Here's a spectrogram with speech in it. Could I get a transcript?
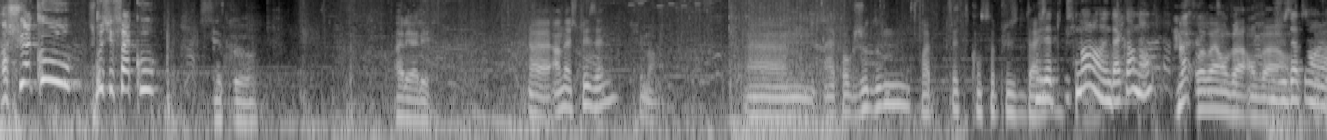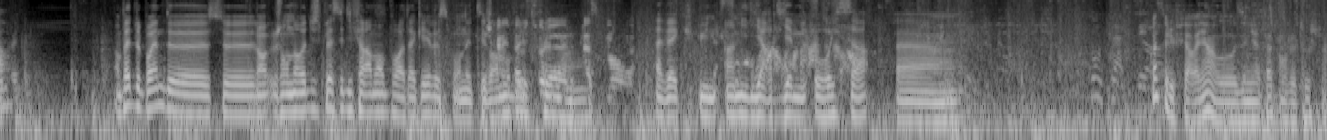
Ah je suis à coup Je me suis fait à coup Let's go. Allez, allez. Euh, un HP Zen, je suis mort. Euh, ah, pour que je Doom, il faudrait peut-être qu'on soit plus die. Vous êtes tous morts là, on est d'accord, non Ouais, ouais, on va. On va Je vous on attends, alors. En fait, le problème de ce. On aurait dû se placer différemment pour attaquer parce qu'on était vraiment pas du tout le, placement. ouais. avec une 1 milliardième Orisa. Euh... Pourquoi ça lui fait rien aux Zenyatta quand je touche là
